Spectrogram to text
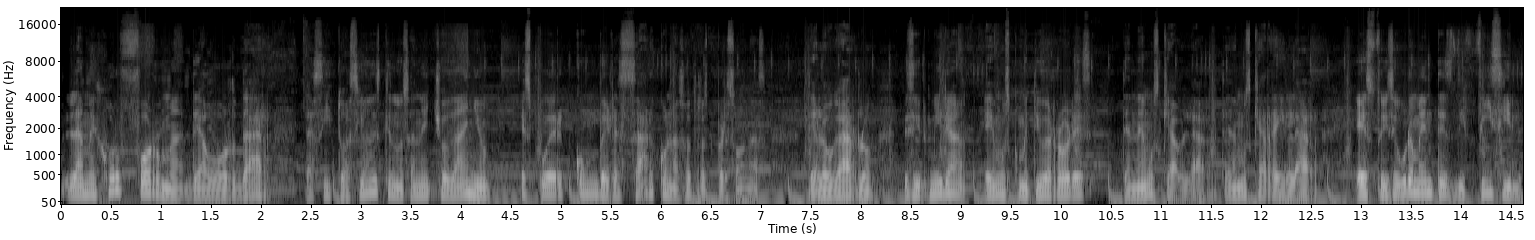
la mejor forma de abordar las situaciones que nos han hecho daño es poder conversar con las otras personas, dialogarlo, decir, mira, hemos cometido errores, tenemos que hablar, tenemos que arreglar esto y seguramente es difícil,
